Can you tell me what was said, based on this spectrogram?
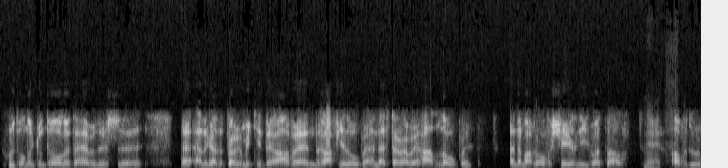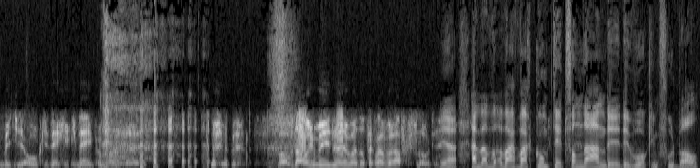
goed onder controle te hebben. Dus, uh, en dan gaat het toch een beetje draven, een drafje lopen. En dat is toch wel weer hard lopen. En dat mag officieel niet, wat wel. Nee. Af en toe een beetje je oogje dichtgeknepen, maar, maar over het algemeen wordt er toch wel weer afgefloten. Ja, en waar, waar, komt dit vandaan, de, de walking voetbal?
